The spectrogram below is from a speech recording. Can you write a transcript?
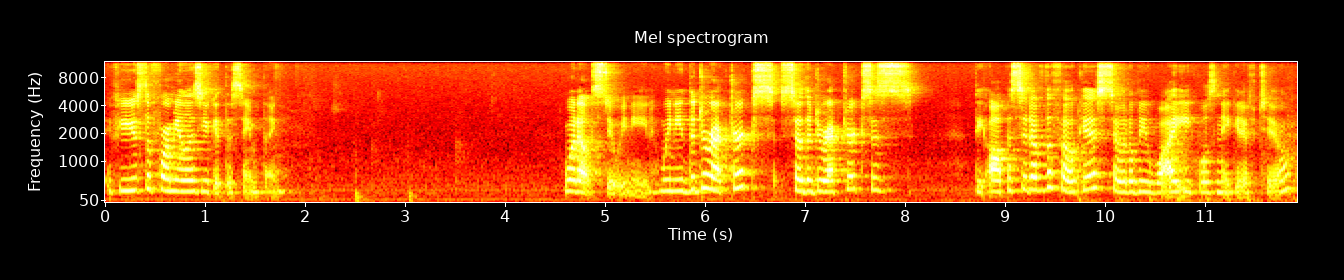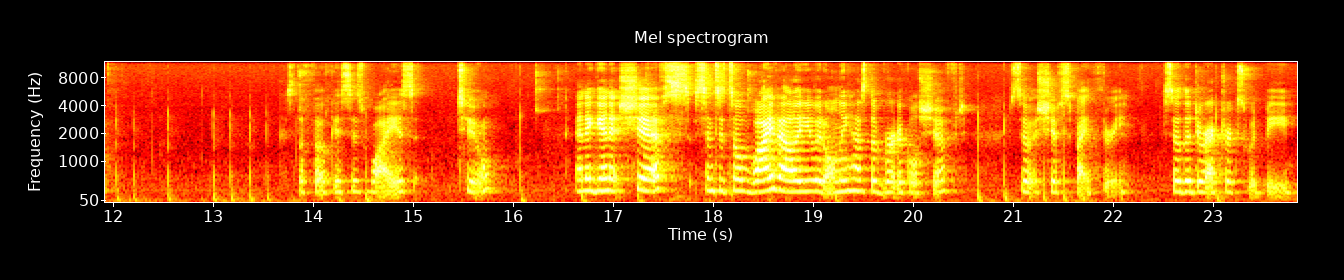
If you use the formulas, you get the same thing. What else do we need? We need the directrix. So the directrix is the opposite of the focus, so it'll be y equals negative 2. Because the focus is y is 2. And again, it shifts. Since it's a y value, it only has the vertical shift, so it shifts by 3. So the directrix would be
